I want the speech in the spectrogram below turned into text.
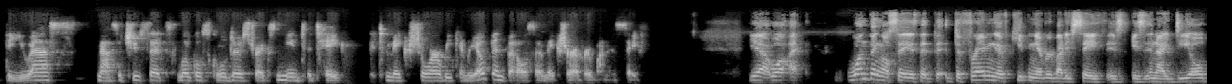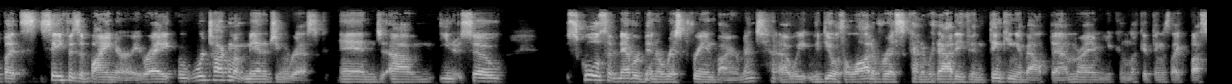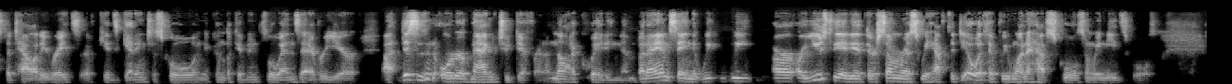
the U.S., Massachusetts, local school districts need to take to make sure we can reopen, but also make sure everyone is safe? Yeah, well, I, one thing I'll say is that the, the, framing of keeping everybody safe is is an ideal, but safe is a binary, right? We're talking about managing risk, and um, you know, so schools have never been a risk-free environment. Uh, we, we deal with a lot of risks kind of without even thinking about them, right? I mean, you can look at things like bus fatality rates of kids getting to school, and you can look at influenza every year. Uh, this is an order of magnitude different. I'm not equating them, but I am saying that we, we are, are used to the idea that there's some risks we have to deal with if we want to have schools and we need schools.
